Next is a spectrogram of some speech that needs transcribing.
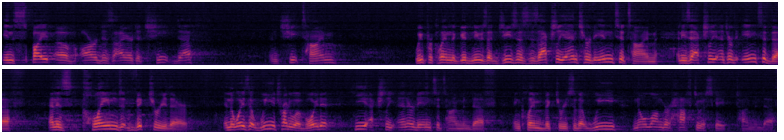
in spite of our desire to cheat death and cheat time, we proclaim the good news that Jesus has actually entered into time and he's actually entered into death and has claimed victory there. In the ways that we try to avoid it, he actually entered into time and death and claimed victory so that we no longer have to escape time and death.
